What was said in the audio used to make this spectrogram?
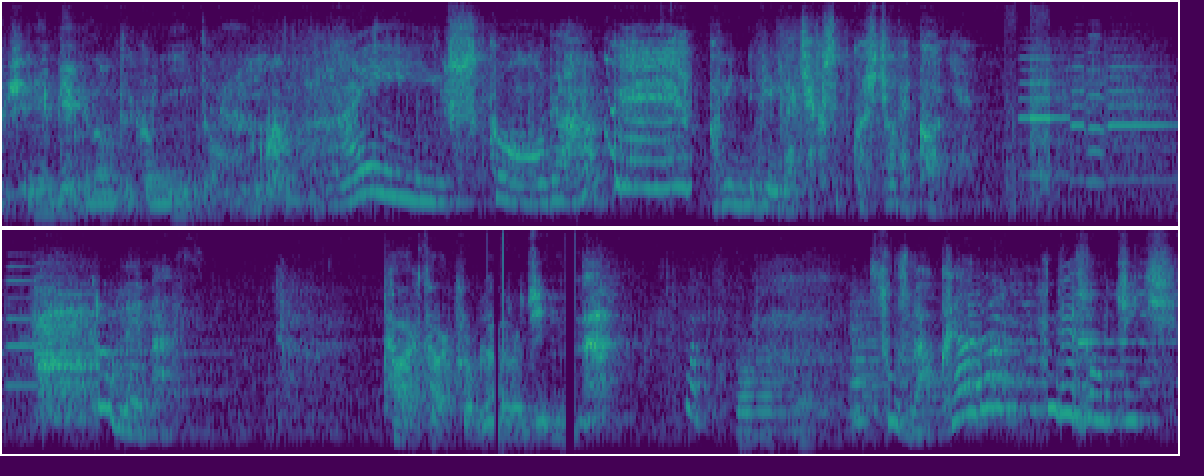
Mówi się, nie biegną, tylko nie idą. Nie idą. Aj, szkoda. Powinny biegać jak szybkościowe konie. Problemas. Tak, tak, problemy rodzinne. Służba okrada? Wyrzucić?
